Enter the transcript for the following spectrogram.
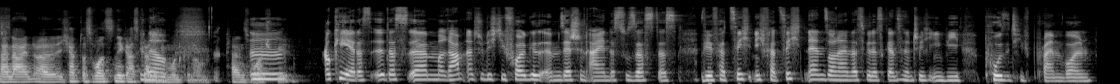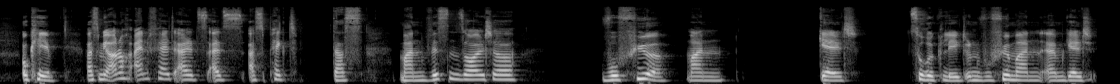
Nein, nein, äh, ich habe das Wort Snickers gar Genau. nicht in den Mund genommen. Kleines Wortspiel. Okay, ja, das, äh, das ähm, rahmt natürlich die Folge ähm, sehr schön ein, dass du sagst, dass wir Verzicht nicht Verzicht nennen, sondern dass wir das Ganze natürlich irgendwie positiv primen wollen. Okay, was mir auch noch einfällt als, als Aspekt, dass man wissen sollte, wofür man Geld zurücklegt und wofür man ähm, Geld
